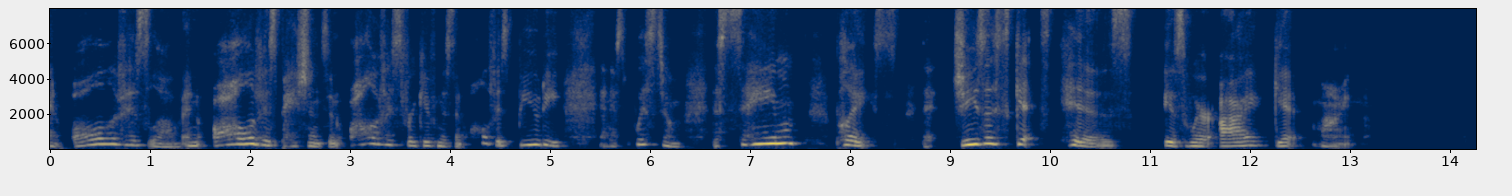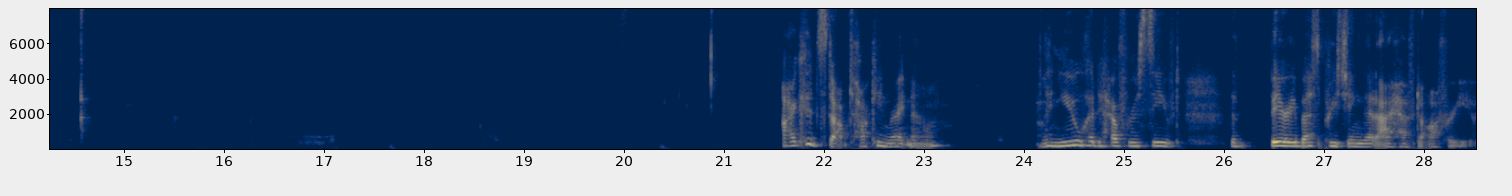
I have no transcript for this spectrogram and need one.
And all of his love, and all of his patience, and all of his forgiveness, and all of his beauty and his wisdom, the same place that Jesus gets his is where I get mine. I could stop talking right now, and you would have received the very best preaching that I have to offer you.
